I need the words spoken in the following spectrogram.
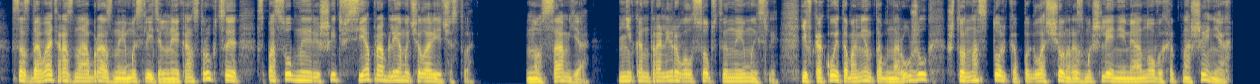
— создавать разнообразные мыслительные конструкции, способные решить все проблемы человечества. Но сам я не контролировал собственные мысли и в какой-то момент обнаружил, что настолько поглощен размышлениями о новых отношениях,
